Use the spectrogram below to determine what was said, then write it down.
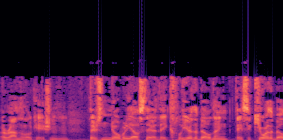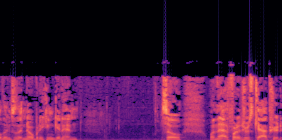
around the location. There's nobody else there. They clear the building, they secure the building so that nobody can get in. So when that footage was captured,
